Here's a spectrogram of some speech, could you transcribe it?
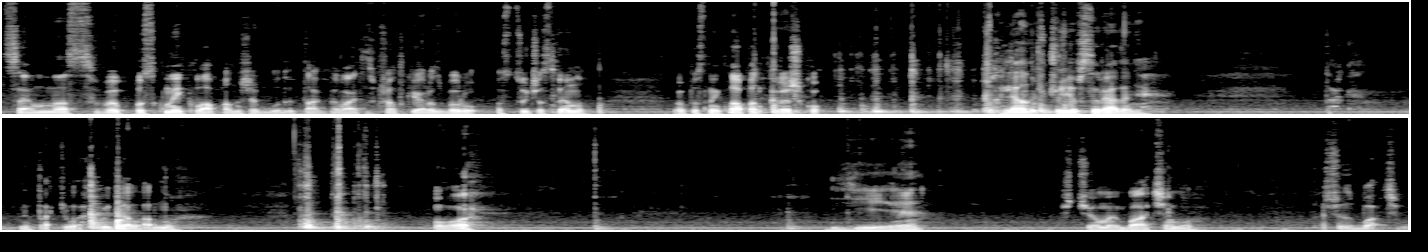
Це у нас випускний клапан вже буде. Так, давайте спочатку я розберу ось цю частину. Випускний клапан, кришку. Гляну, що є всередині. Так, не так і легко йде, ладно. О. Є. Що ми бачимо? Та щось бачимо.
